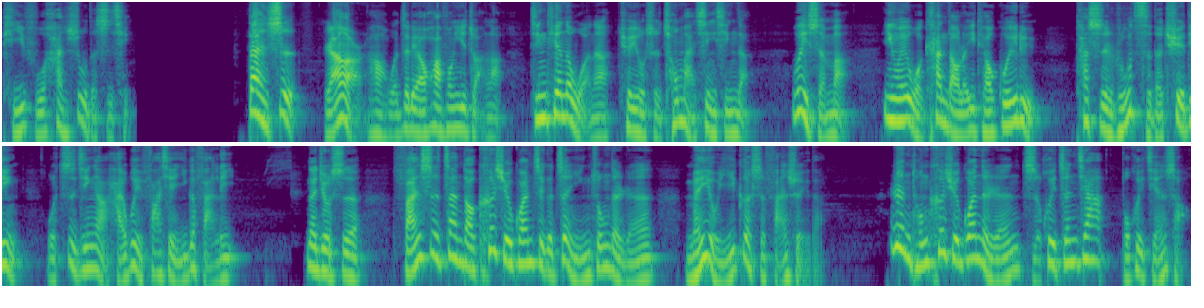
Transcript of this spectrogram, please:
蚍蜉撼树的事情。但是，然而啊，我这里要话锋一转了。今天的我呢，却又是充满信心的。为什么？因为我看到了一条规律，它是如此的确定，我至今啊还未发现一个反例。那就是，凡是站到科学观这个阵营中的人，没有一个是反水的。认同科学观的人只会增加，不会减少。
